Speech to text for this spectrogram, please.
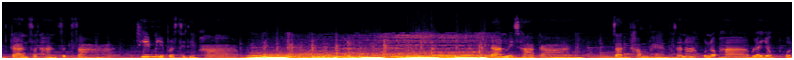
จัดการสถานศึกษาที่มีประสิทธิภาพ ด้านวิชาการ จัดทำแผนพัฒนาคุณภาพและยกผล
